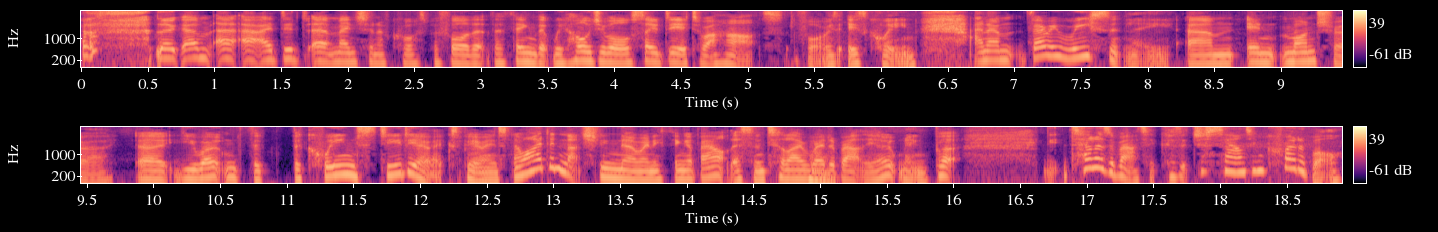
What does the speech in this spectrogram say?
Look, um, uh, I did uh, mention, of course, before that the thing that we hold you all so dear to our hearts for is, is Queen. And um, very recently, um, in Montreux, uh, you opened the, the Queen studio experience. Now, I didn't actually know anything about this until I read about the opening, but tell us about it because it just sounds incredible.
